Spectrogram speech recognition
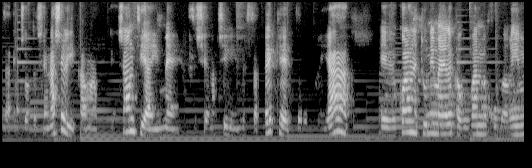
את שעות השינה שלי, כמה ישנתי, האם זו שינה שהיא מספקת, בריאה, וכל הנתונים האלה כמובן מחוברים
